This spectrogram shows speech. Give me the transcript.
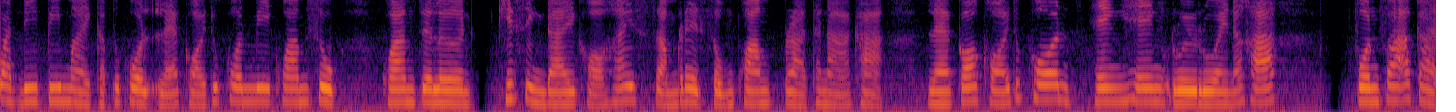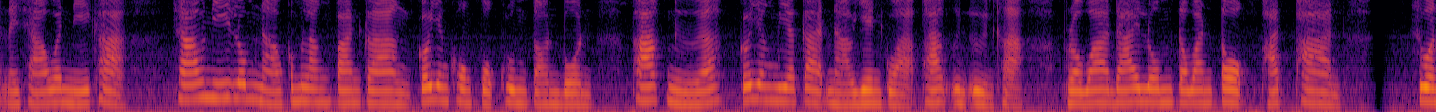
วัสดีปีใหม่กับทุกคนและขอให้ทุกคนมีความสุข ความเจริญ คิดสิ่งใดขอให้สำเร็จสมความปรารถนาค่ะ และก็ขอให้ทุกคนเฮงเฮงรวยรวยนะคะ ฝนฟ้าอากาศในเช้าวันนี้ค่ะ เช้านี้ลมหนาวกำลังปานกลาง ก็ยังคงปกคลุมตอนบน ภาคเหนือก็ยังมีอากาศหนาวเย็นกว่าภาคอื่นๆค่ะ เพราะว่าได้ลมตะวันตกพัดผ่าน ส่วน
